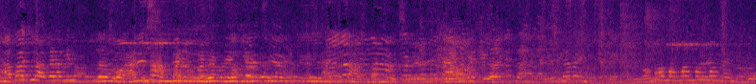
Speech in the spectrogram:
આ બાજુ આગળ આવીને ફૂલ લો હાથમાં આપવાનું. મમ્મા મમ્મા મમ્મા મેં લીધો.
